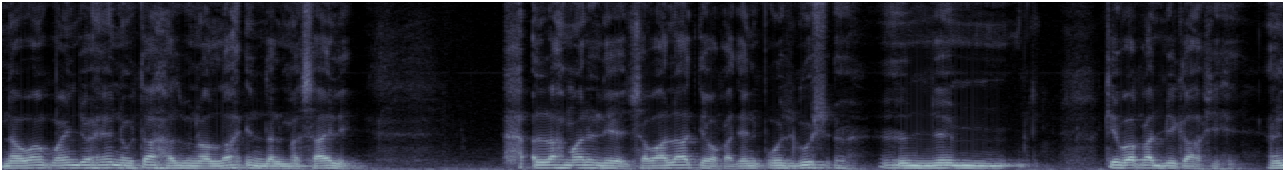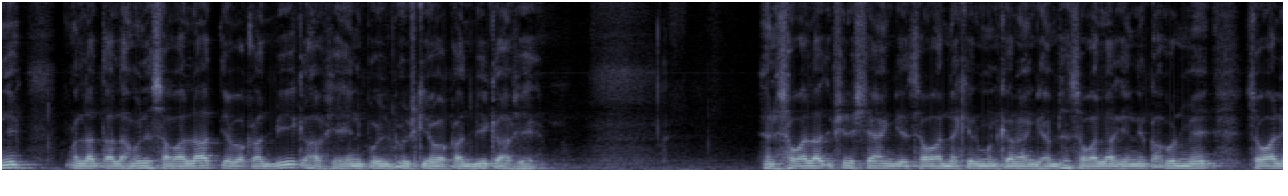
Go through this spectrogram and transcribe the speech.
نواں پوائنٹ جو ہے، نوتا حضب اللہ ان دل مسائل اللہ ہمارے لیے سوالات کے وقت یعنی پوچھ گچھ کے وقت بھی کافی ہے ہاں جی اللہ تعالیٰ ہمارے سوالات کے وقت بھی کافی ہے یعنی پوچھ گوش کے وقت بھی کافی ہے یعنی سوالات فرشتے آئیں گے، سوال نکیر منکر آئیں گے۔ ہم سے سوالات یعنی قبر میں سوال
